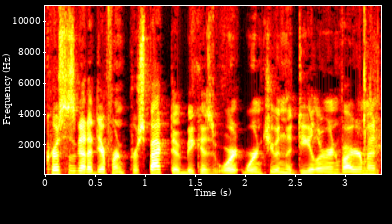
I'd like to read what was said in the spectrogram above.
Chris has got a different perspective because weren't you in the dealer environment?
